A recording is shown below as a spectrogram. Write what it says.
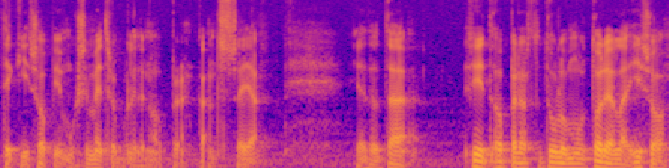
teki sopimuksen Metropolitan Operan kanssa. Ja, ja tota, siitä operasta tullut mulle todella iso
